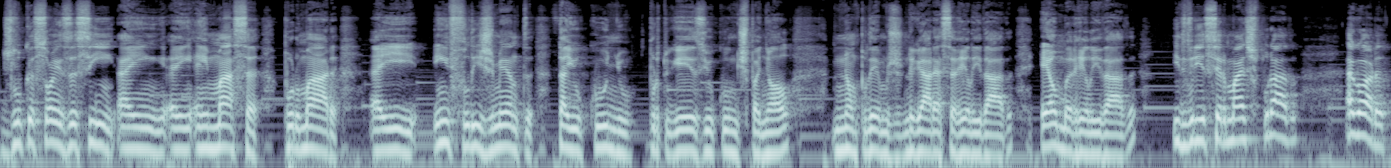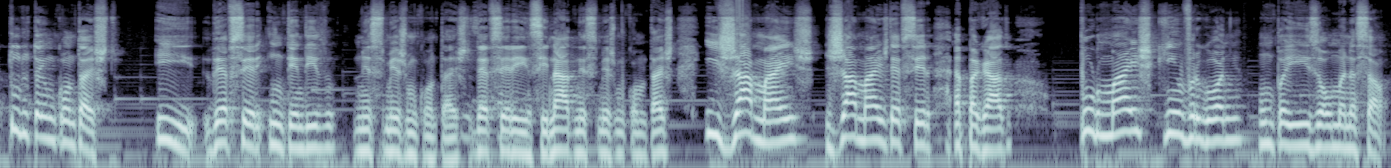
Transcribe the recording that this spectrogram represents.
Deslocações assim em, em, em massa por mar, aí infelizmente tem o cunho português e o cunho espanhol. Não podemos negar essa realidade. É uma realidade e deveria ser mais explorado. Agora, tudo tem um contexto e deve ser entendido nesse mesmo contexto, deve ser ensinado nesse mesmo contexto e jamais, jamais deve ser apagado por mais que envergonhe um país ou uma nação.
